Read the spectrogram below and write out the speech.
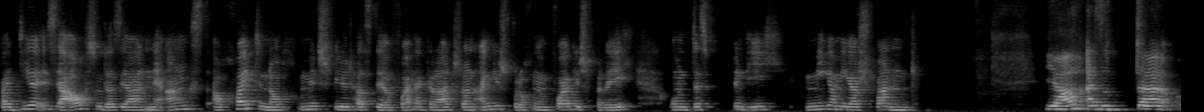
bei dir ist ja auch so, dass ja eine Angst auch heute noch mitspielt, hast du ja vorher gerade schon angesprochen im Vorgespräch. Und das finde ich mega, mega spannend. Ja, also da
